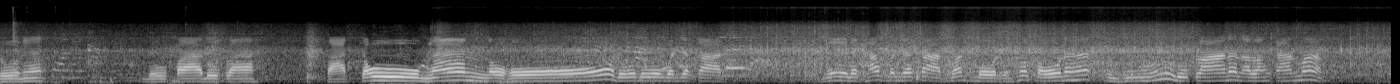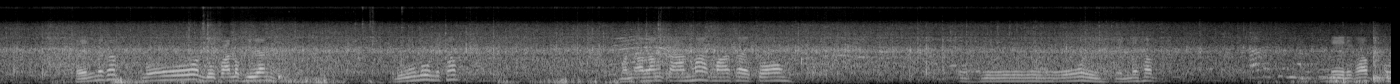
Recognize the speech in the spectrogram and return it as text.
ดูเนี่ย ดูปลา ดูปลา สาดจูมนั่น โอ้โห ดูดูบรรยากาศ นี่นะครับ บรรยากาศวัดโบสถ์หลวงพ่อโตนะฮะอื้อหือดูปลา นั่นอลังการมาก เห็นไหมครับโน้นดูปลาตะเพียน ดูนู่นนะครับ มันอลังการมากมาใส่กอง โอ้โหเห็นไหมครับ นี่นะครับโอ้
